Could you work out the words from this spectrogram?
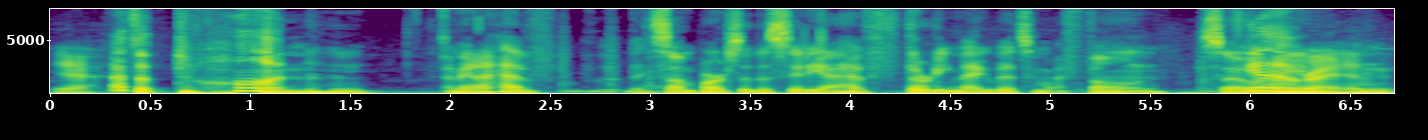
Yeah. That's a ton. Mm-hmm. I mean, I have in some parts of the city, I have 30 megabits on my phone. So I Yeah. mean, Right, and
